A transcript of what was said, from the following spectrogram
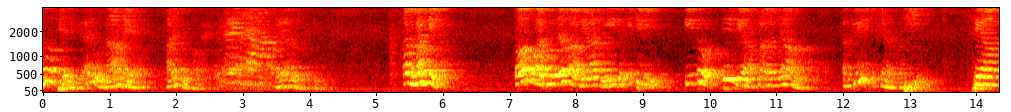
တော့ဖြစ်နေပြီအဲ့လိုနားလည်အားလည်းသူတော့ဘယ်လိုလဲအဲ့ဒါမှဒီတော့ဘာသူလက်ပါဗျာဒီဣတိပိဤတို့တိစီယာမှန်တယ်များအကျွေးအကြံမရှိဆရာမ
